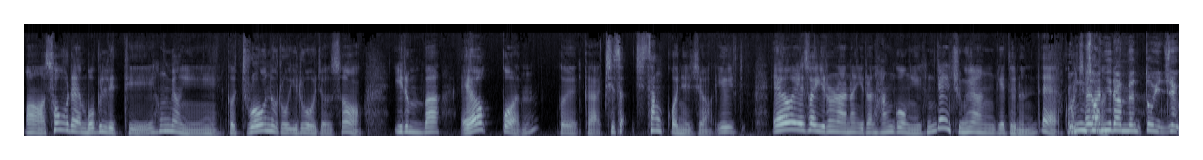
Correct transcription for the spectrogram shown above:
어, 서울의 모빌리티 혁명이 그 드론으로 이루어져서 이른바 air권 그러니까 지상, 지상권이죠. 이 air에서 일어나는 이런 항공이 굉장히 중요한 게 되는데 용산이라면 또 이제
